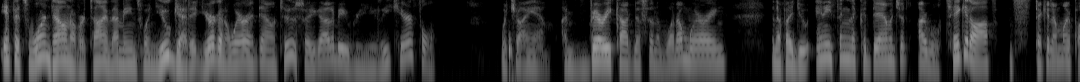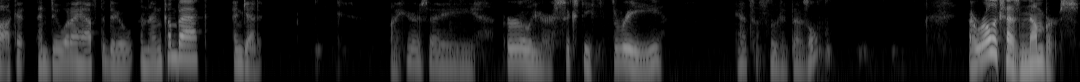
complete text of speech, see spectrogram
if it's worn down over time, that means when you get it, you're going to wear it down too. So you got to be really careful, which I am. I'm very cognizant of what I'm wearing. And if I do anything that could damage it, I will take it off and stick it in my pocket and do what I have to do and then come back and get it. Well, here's a earlier 63. Yeah, it's a fluted bezel. A Rolex has numbers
